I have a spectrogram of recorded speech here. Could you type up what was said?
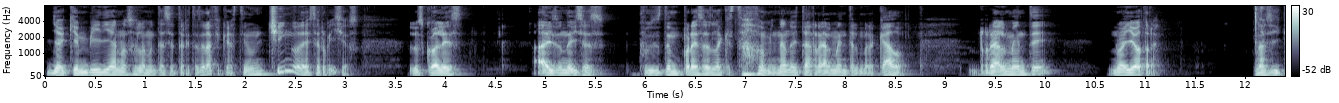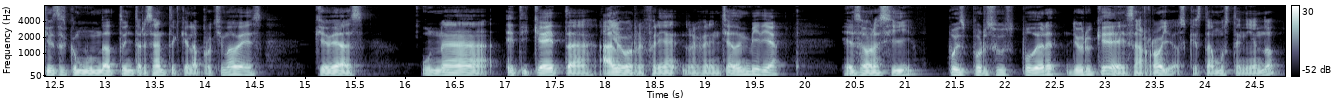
ya que Nvidia no solamente hace tarjetas gráficas, tiene un chingo de servicios, los cuales ahí es donde dices, pues esta empresa es la que está dominando ahorita realmente el mercado. Realmente no hay otra. Así que esto es como un dato interesante que la próxima vez que veas una etiqueta, algo referenciado a Nvidia, es ahora sí, pues por sus poderes, yo creo que de desarrollos que estamos teniendo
